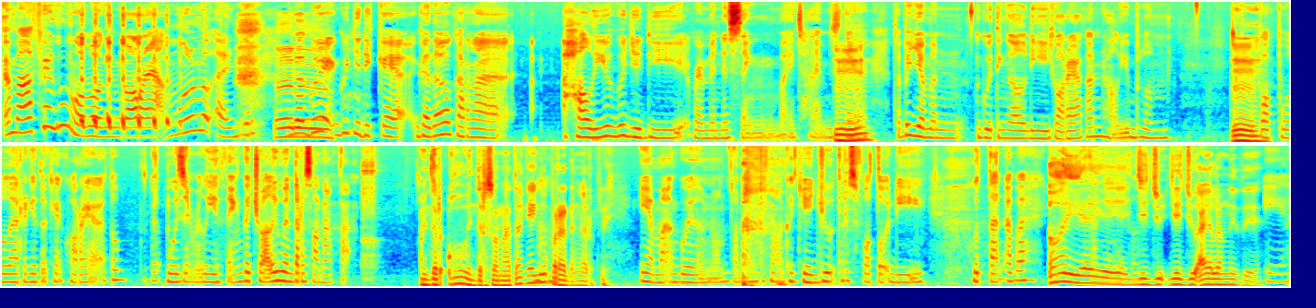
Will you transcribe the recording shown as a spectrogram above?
Eh maaf ya gue ngomongin Korea mulu anjir Enggak gue gue jadi kayak gak tahu karena Hallyu gue jadi reminiscing my times there Tapi zaman gue tinggal di Korea kan Hallyu belum Hmm. populer gitu kayak Korea tuh wasn't really a thing kecuali Winter Sonata Winter oh Winter Sonata kayak gue pernah dengar deh. Iya mak gue tuh nonton Winter Sonata ke Jeju terus foto di hutan apa Oh iya iya iya itu. Jeju Jeju Island itu ya. Iya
